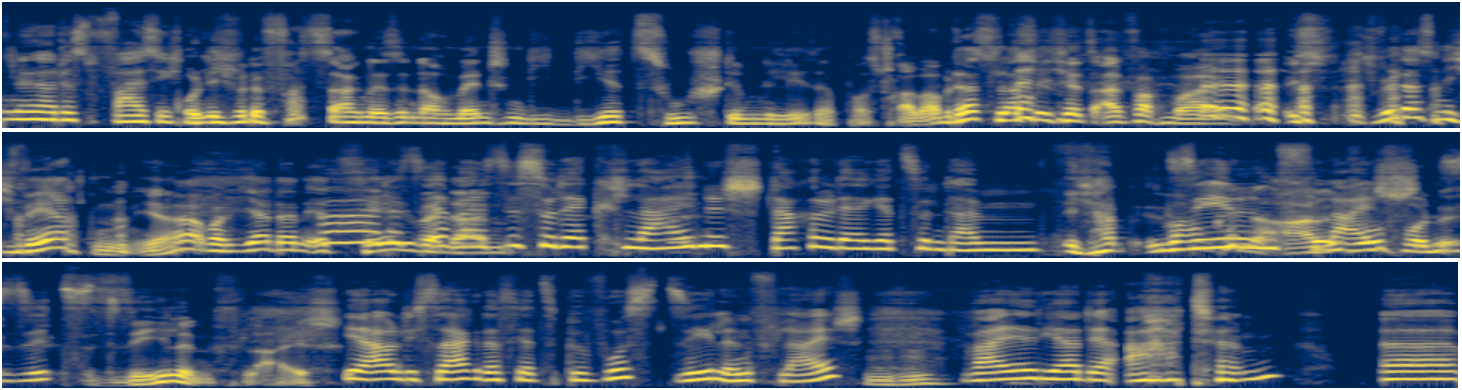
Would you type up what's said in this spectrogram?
Ja, das weiß ich Und nicht. ich würde fast sagen, da sind auch Menschen, die dir zustimmende Leserpost schreiben. Aber das lasse ich jetzt einfach mal. Ich, ich will das nicht werten, ja. Aber ja, dann Ah, erzähl das, über aber dein. es ist so der kleine Stachel, der jetzt in deinem Ich habe überhaupt keine Ahnung Seelenfleisch sitzt. Seelenfleisch. Ja, und ich sage das jetzt bewusst Seelenfleisch, Mhm. weil ja der Atem äh,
